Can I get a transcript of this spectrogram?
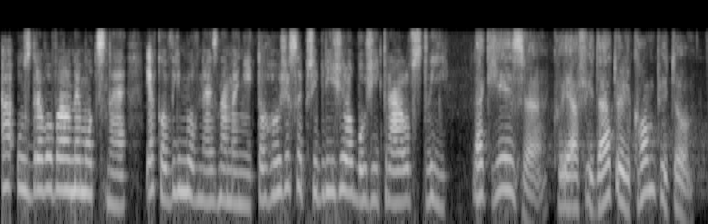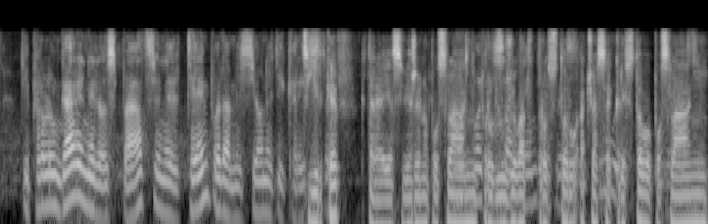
a uzdravoval nemocné jako výmluvné znamení toho, že se přiblížilo Boží království. La Chiesa, cui ha affidato il compito di prolungare nello spazio nel tempo la missione di Cristo, Církev, které je svěřeno poslání prodlužovat v prostoru a čase Kristovo poslání,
